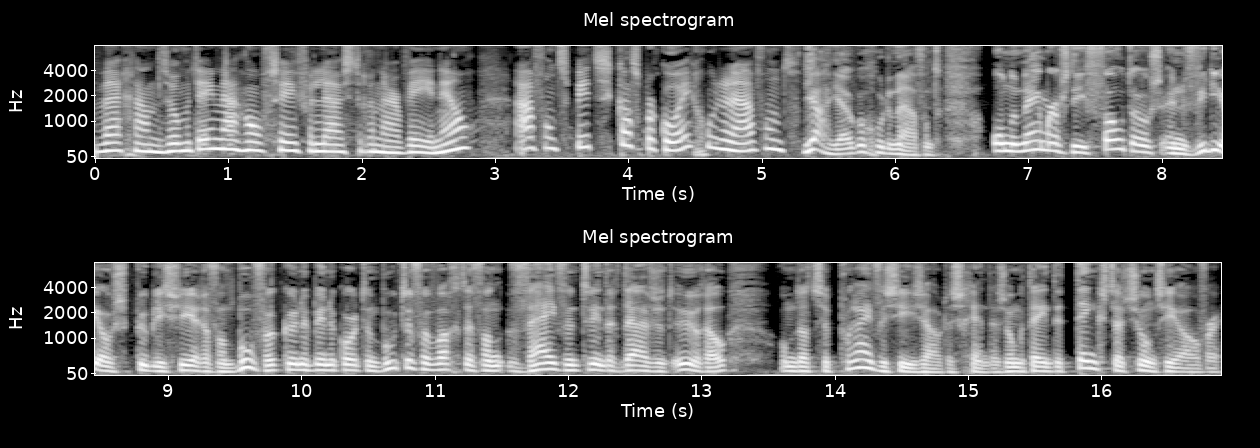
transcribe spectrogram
wij gaan zo meteen na half zeven luisteren naar WNL. Avondspits, Kasper Kooi, goedenavond. Ja, jij ook een goedenavond. Ondernemers die foto's en video's publiceren van boeven... kunnen binnenkort een boete verwachten van 25.000 euro... omdat ze privacy zouden schenden. Zometeen de tankstations hierover.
